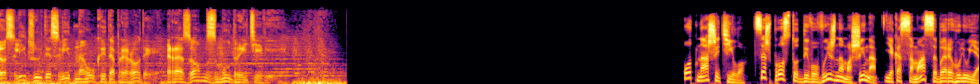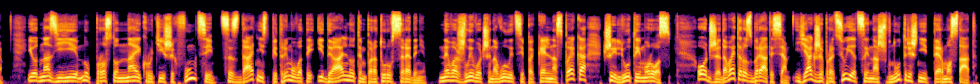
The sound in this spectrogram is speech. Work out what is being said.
Досліджуйте світ науки та природи разом з Мудрий ТІВІ. От наше тіло це ж просто дивовижна машина, яка сама себе регулює. І одна з її ну просто найкрутіших функцій це здатність підтримувати ідеальну температуру всередині. Неважливо, чи на вулиці пекельна спека, чи лютий мороз. Отже, давайте розбиратися, як же працює цей наш внутрішній термостат.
